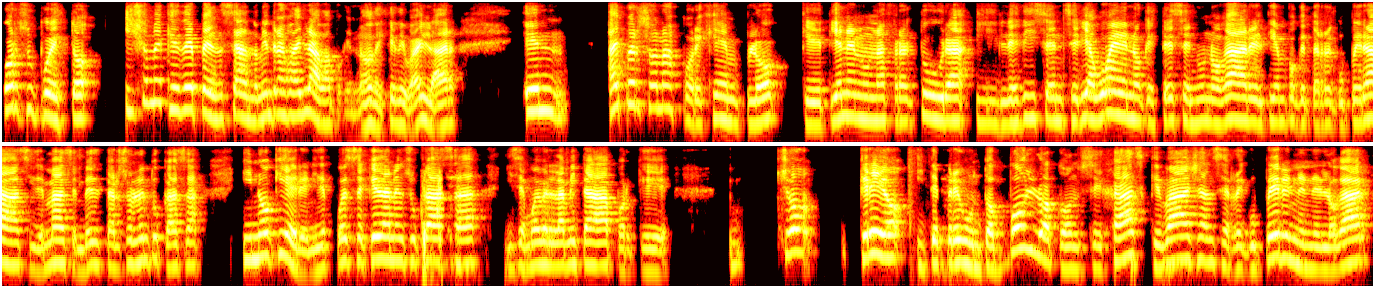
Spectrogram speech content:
Por supuesto. Y yo me quedé pensando, mientras bailaba, porque no dejé de bailar, hay personas, por ejemplo, que tienen una fractura y les dicen, sería bueno que estés en un hogar el tiempo que te recuperás y demás, en vez de estar solo en tu casa, y no quieren, y después se quedan en su casa y se mueven la mitad, porque yo creo y te pregunto, ¿vos lo aconsejás que vayan, se recuperen en el hogar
